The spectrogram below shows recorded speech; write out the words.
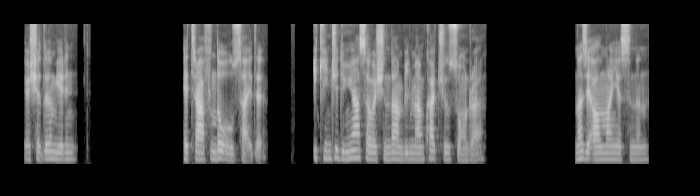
yaşadığım yerin etrafında olsaydı, İkinci Dünya Savaşı'ndan bilmem kaç yıl sonra Nazi Almanyası'nın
